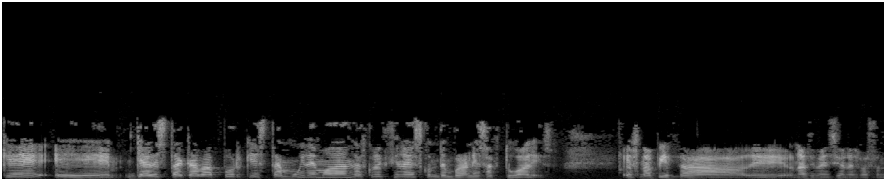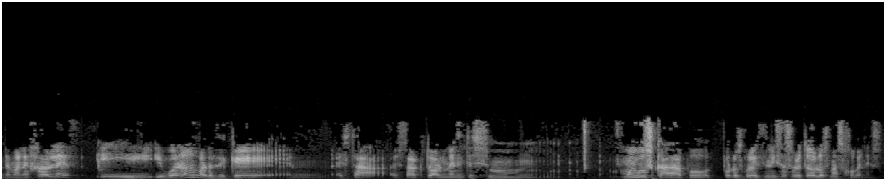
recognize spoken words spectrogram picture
que eh, ya destacaba porque está muy de moda en las colecciones contemporáneas actuales. Es una pieza de unas dimensiones bastante manejables y, bueno, parece que está, está actualmente es muy buscada por, los coleccionistas, sobre todo los más jóvenes.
